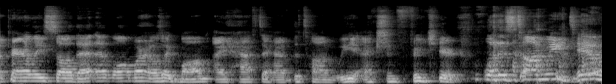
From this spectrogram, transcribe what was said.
apparently saw that at Walmart. I was like, Mom, I have to have the Taun We action figure. What does Taun We do?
